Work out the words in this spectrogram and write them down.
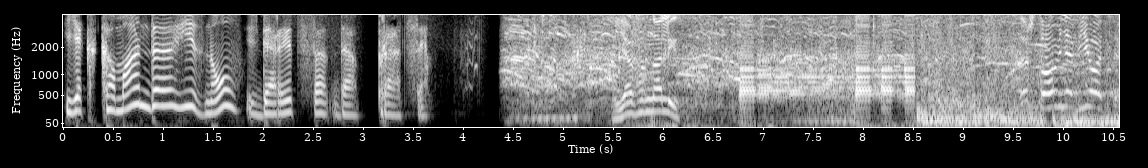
як каманда ізноў збярэцца да працы. Я журналіст. За што вы меня б'ёце?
